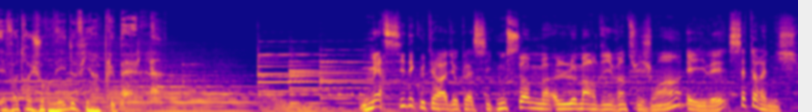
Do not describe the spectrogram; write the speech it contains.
et votre journée devient plus belle. Merci d'écouter Radio Classique. Nous sommes le mardi 28 juin et il est 7h30.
